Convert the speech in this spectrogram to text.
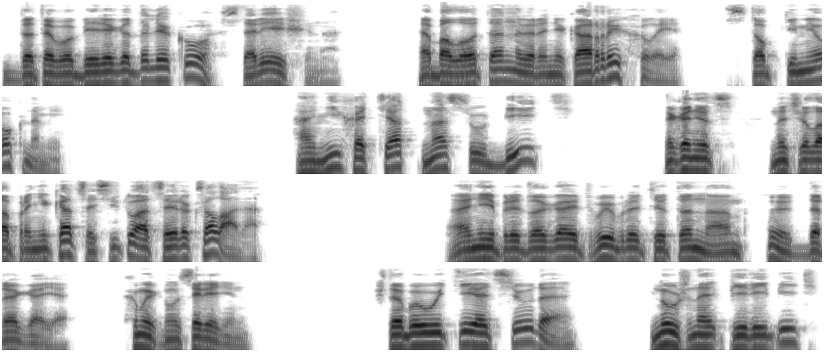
До того берега далеко, старейшина, а болото наверняка рыхлое, с топкими окнами. Они хотят нас убить? Наконец начала проникаться ситуация Роксолана. Они предлагают выбрать это нам, дорогая, хмыкнул Середин. Чтобы уйти отсюда, нужно перебить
